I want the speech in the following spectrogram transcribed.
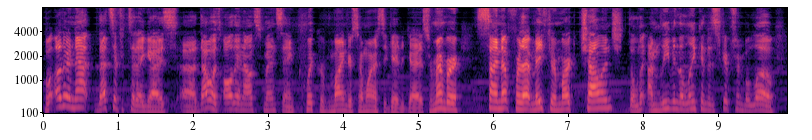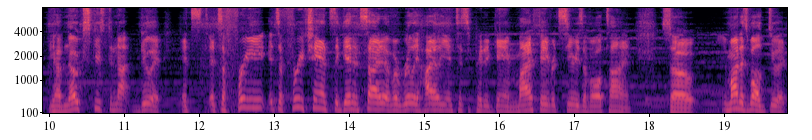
But other than that, that's it for today, guys. Uh, that was all the announcements and quick reminders I wanted to give you guys. Remember, sign up for that Make Your Mark challenge. The I'm leaving the link in the description below. You have no excuse to not do it. It's it's a free it's a free chance to get inside of a really highly anticipated game, my favorite series of all time. So you might as well do it.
